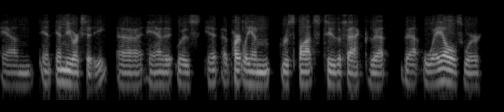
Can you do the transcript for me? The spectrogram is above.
and in, in New York City, uh, and it was uh, partly in response to the fact that that whales were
